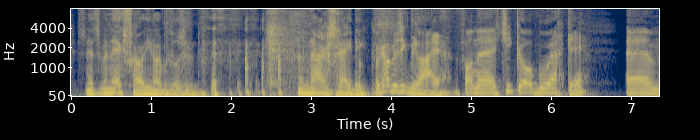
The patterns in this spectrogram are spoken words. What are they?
Het is net als met een ex-vrouw die je nooit meer wil zien. een nare scheiding. We gaan muziek draaien van eh, Chico Buarque. Ehm,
